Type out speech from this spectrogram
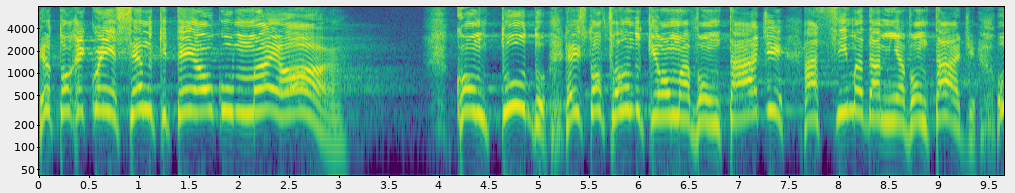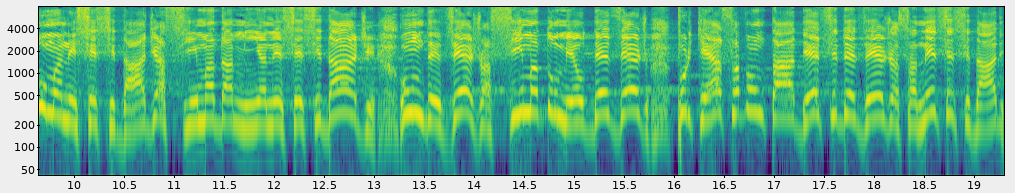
eu estou reconhecendo que tem algo maior Contudo, eu estou falando que uma vontade acima da minha vontade, uma necessidade acima da minha necessidade, um desejo acima do meu desejo, porque essa vontade, esse desejo, essa necessidade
